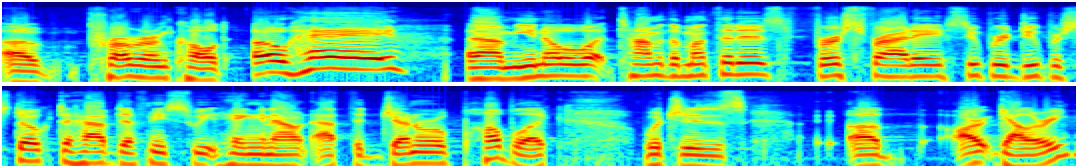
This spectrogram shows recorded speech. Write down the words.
a program called Oh Hey. Um, you know what time of the month it is? First Friday. Super duper stoked to have Daphne Sweet hanging out at the general public, which is a art gallery.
